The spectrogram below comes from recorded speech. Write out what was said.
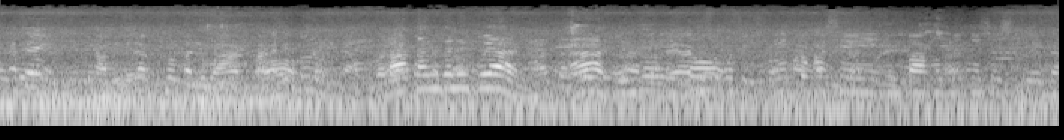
Kasi sabi nila gusto maluwag. Tatanggalin ko yan. Ito, ito kasi yung bakod na ito sa eskwela.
